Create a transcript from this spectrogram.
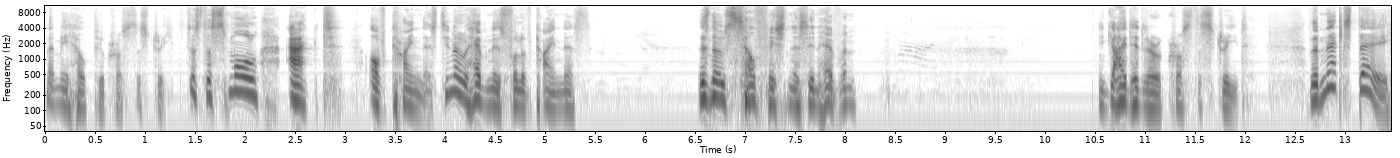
let me help you cross the street. Just a small act of kindness. Do you know heaven is full of kindness? There's no selfishness in heaven. He guided her across the street. The next day,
